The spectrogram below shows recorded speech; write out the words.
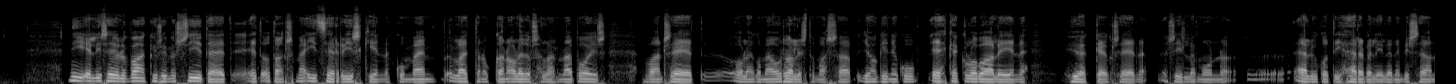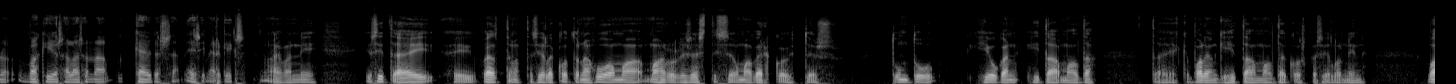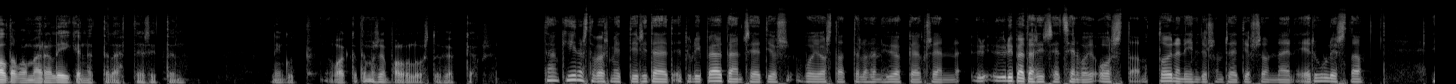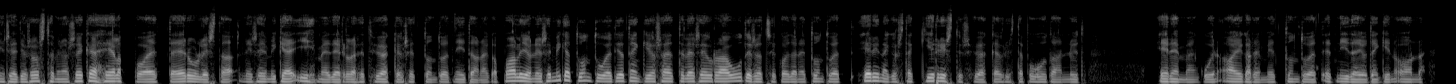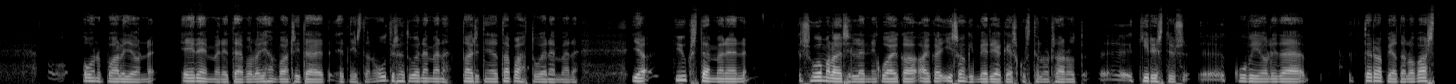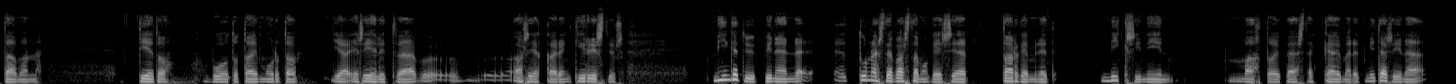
Niin, eli se ei ole vain kysymys siitä, että, että otanko mä itse riskin, kun mä en laittanutkaan oletussalasana pois, vaan se, että olenko mä osallistumassa johonkin niin ehkä globaaliin hyökkäykseen sillä mun älykotihärvelillä, missä on vakiosalasana käytössä esimerkiksi. Aivan niin. Ja sitä ei, ei välttämättä siellä kotona huomaa. Mahdollisesti se oma verkkoyhteys tuntuu hiukan hitaammalta tai ehkä paljonkin hitaammalta, koska siellä on niin valtava määrä liikennettä lähtee sitten niin kuin vaikka tämmöiseen palveluista hyökkäykseen. Tämä on kiinnostavaa, jos miettii sitä, että, että ylipäätään se, että jos voi ostaa tällaisen hyökkäyksen, ylipäätään siis se, että sen voi ostaa, mutta toinen ihmetys on se, että jos se on näin edullista, niin se, että jos ostaminen on sekä helppoa että edullista, niin se ei mikään ihme, että erilaiset hyökkäykset tuntuu, että niitä on aika paljon. Ja se, mikä tuntuu, että jotenkin jos ajattelee seuraa uutisotsikoita, niin tuntuu, että erinäköistä kiristyshyökkäyksistä puhutaan nyt enemmän kuin aikaisemmin. Että tuntuu, että, että niitä jotenkin on, on paljon enemmän, ja tämä voi olla ihan vain sitä, että, että niistä on uutisoitu enemmän, tai sitten niitä tapahtuu enemmän. Ja yksi tämmöinen suomalaisille niin kuin aika, aika isonkin mediakeskustelun saanut äh, kiristyskuvio oli tämä terapiatalo Vastaamon tietovuoto tai murto ja, ja siihen liittyvä asiakkaiden kiristys. Minkä tyyppinen, tunne sitä Vastaamon tarkemmin, että miksi niin mahtoi päästä käymään, että mitä siinä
